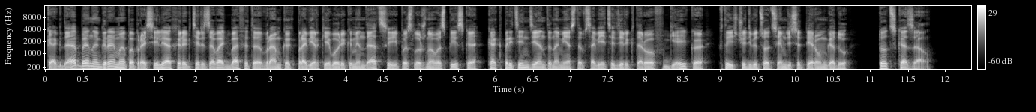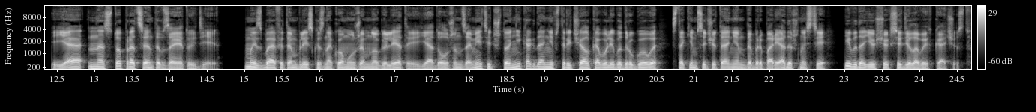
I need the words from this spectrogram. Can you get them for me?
Когда Бена Грэма попросили охарактеризовать Баффета в рамках проверки его рекомендаций и послужного списка как претендента на место в Совете директоров Гейко в 1971 году, тот сказал, «Я на 100% за эту идею. Мы с Баффетом близко знакомы уже много лет, и я должен заметить, что никогда не встречал кого-либо другого с таким сочетанием добропорядочности и выдающихся деловых качеств.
